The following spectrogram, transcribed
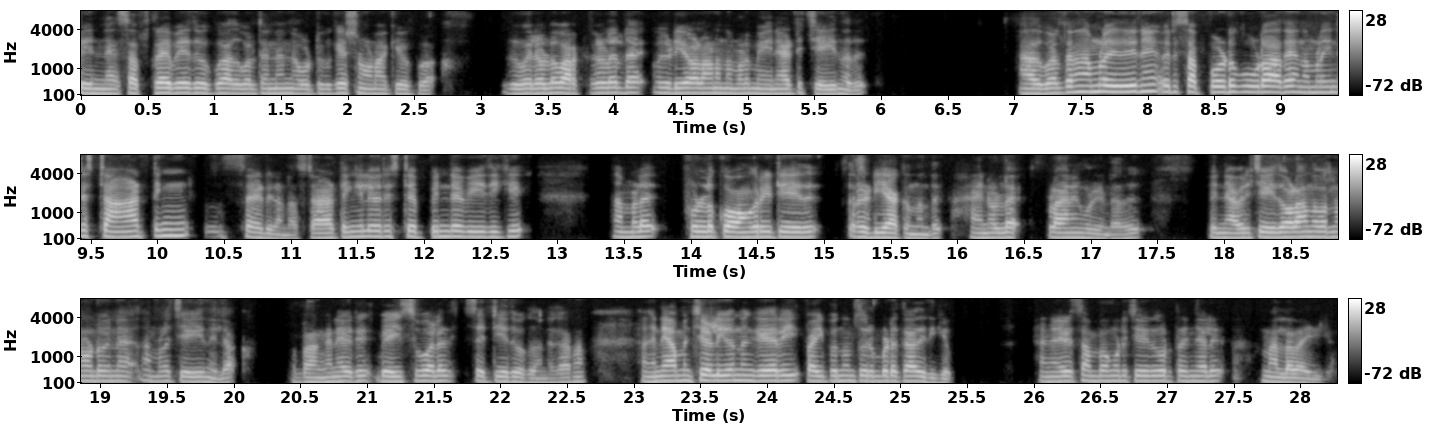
പിന്നെ സബ്സ്ക്രൈബ് ചെയ്ത് വെക്കുക. അതുപോലെ തന്നെ നോട്ടിഫിക്കേഷൻ ഓൺ ആക്കി വെക്കുക. ഇതുപോലെയുള്ള വർക്കുകളുടെ വീഡിയോകളാണ് നമ്മൾ മെയിനായിട്ട് ചെയ്യുന്നത്. അതുപോലെ തന്നെ നമ്മൾ ഇതിന് ഒരു സപ്പോർട്ട് കൂടാതെ നമ്മൾ ഇതിന്റെ സ്റ്റാർട്ടിങ് സൈഡ് കണ്ട? സ്റ്റാർട്ടിങ്ങിൽ ഒരു സ്റ്റെപ്പിന്റെ വീതിക്ക് നമ്മൾ ഫുള്ള് കോൺക്രീറ്റ് ചെയ്ത് റെഡിയാക്കുന്നുണ്ട് അതിനുള്ള പ്ലാനും കൂടി ഉണ്ട് അത് പിന്നെ അവർ ചെയ്തോളാന്ന് പറഞ്ഞുകൊണ്ട് പിന്നെ നമ്മൾ ചെയ്യുന്നില്ല. അപ്പം അങ്ങനെ ഒരു ബേസ് പോലെ സെറ്റ് ചെയ്ത് വെക്കുന്നുണ്ട്. കാരണം അങ്ങനെ ആകുമ്പോൾ ചെളിയൊന്നും കയറി പൈപ്പൊന്നും തുരുമ്പെടുക്കാതിരിക്കും. അങ്ങനെ ഒരു സംഭവം കൂടി ചെയ്ത് കൊടുത്തു കഴിഞ്ഞാൽ നല്ലതായിരിക്കും.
